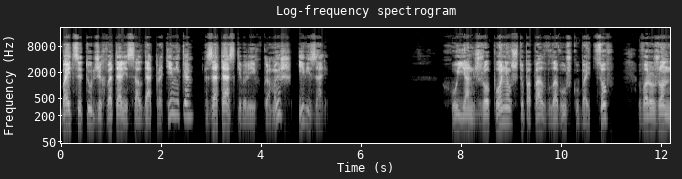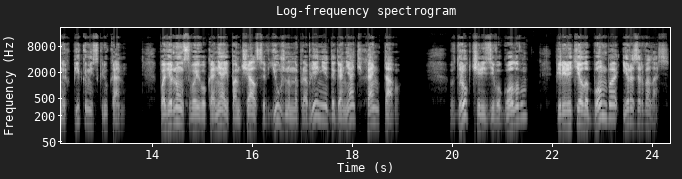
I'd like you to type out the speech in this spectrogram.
Бойцы тут же хватали солдат противника, затаскивали их в камыш и вязали. Хуянджо понял, что попал в ловушку бойцов, вооруженных пиками с крюками. Повернул своего коня и помчался в южном направлении догонять Хань-Тао. Вдруг через его голову перелетела бомба и разорвалась.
